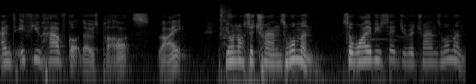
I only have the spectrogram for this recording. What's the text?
and if you have got those parts, right, you're not a trans woman. So why have you said you're a trans woman?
